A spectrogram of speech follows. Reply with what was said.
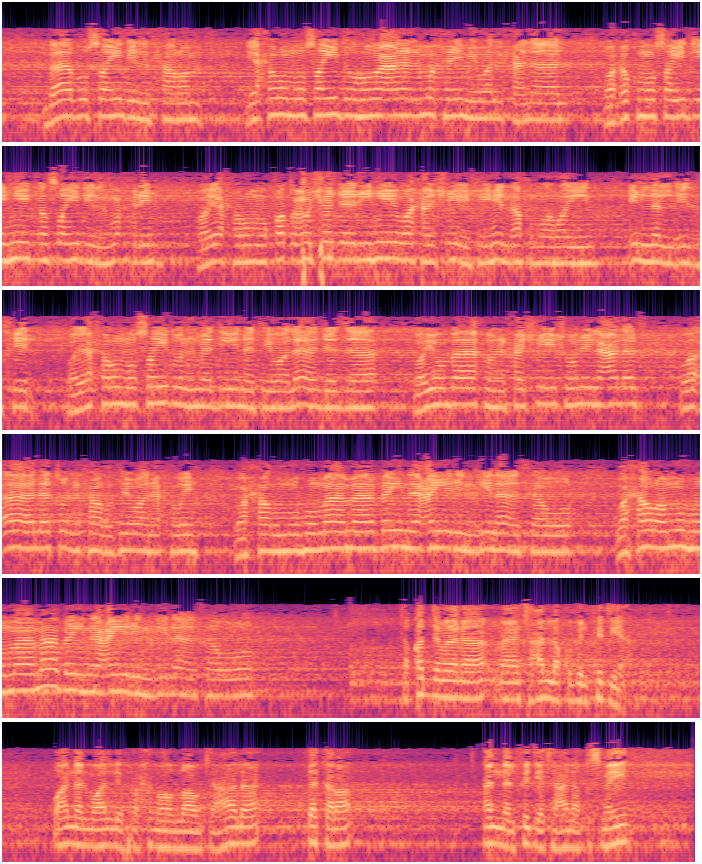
باب صيد الحرم. يحرم صيده على المحرم والحلال وحكم صيده كصيد المحرم ويحرم قطع شجره وحشيشه الأخضرين إلا الإذخر. ويحرم صيد المدينة ولا جزاء ويباح الحشيش للعلف وآلة الحرث ونحوه وحرمهما ما بين عير إلى ثور. وحرمهما ما بين عير إلى ثور. تقدم لنا ما يتعلق بالفدية وأن المؤلف رحمه الله تعالى ذكر أن الفدية على قسمين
